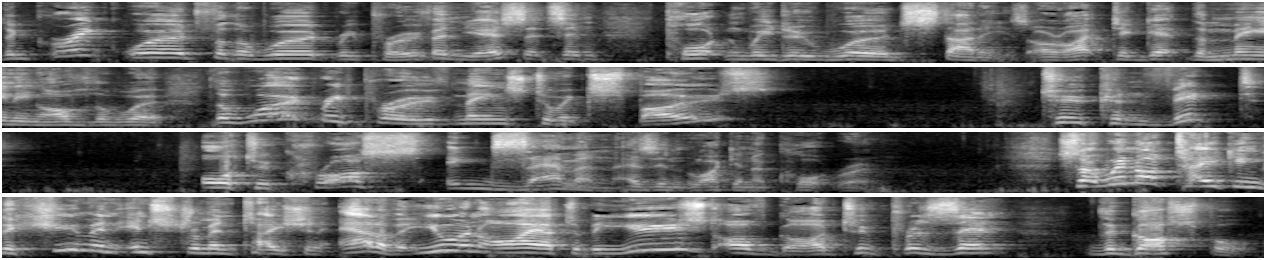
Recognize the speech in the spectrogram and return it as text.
The Greek word for the word reprove, and yes, it's important we do word studies, all right, to get the meaning of the word. The word reprove means to expose, to convict, or to cross examine, as in like in a courtroom. So we're not taking the human instrumentation out of it. You and I are to be used of God to present the gospel.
